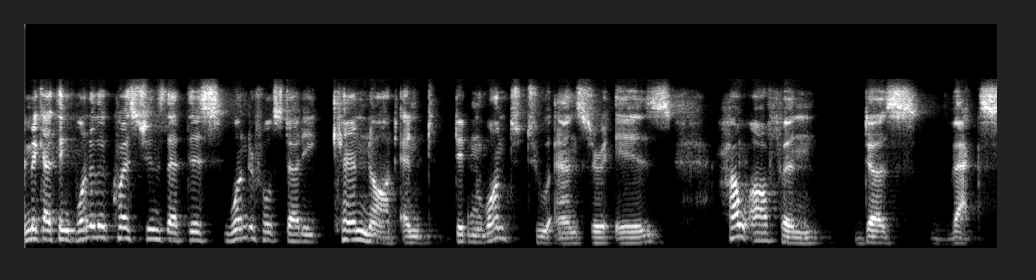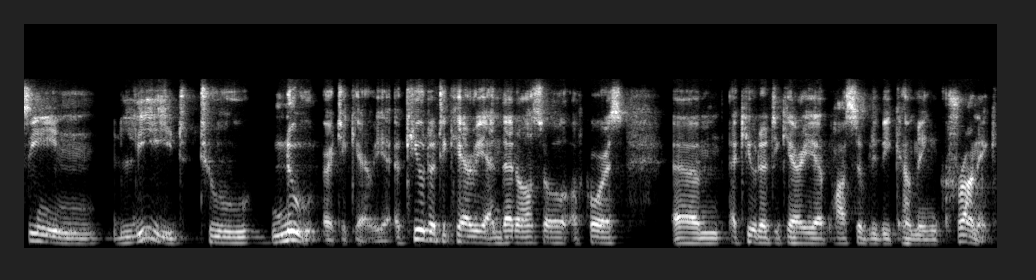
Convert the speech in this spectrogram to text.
Emek, I think one of the questions that this wonderful study cannot and didn't want to answer is how often does vaccine lead to new urticaria, acute urticaria, and then also, of course, um, acute urticaria possibly becoming chronic?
